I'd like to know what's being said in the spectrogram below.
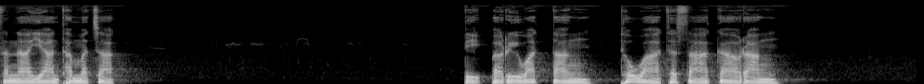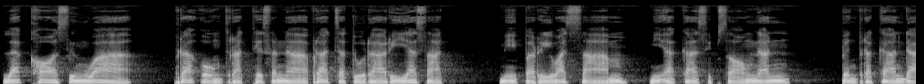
ศนายานธรรมจัก ติปริวัตตัง ทวาทสาการัง และข้อซึ่งว่า พระองค์ตรัสเทศนาพระจตุราริยสัตว์มีปริวัตสามมีอาการสิบสองนั้น เป็นประการใด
